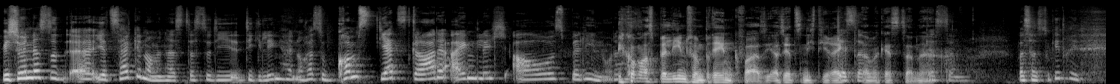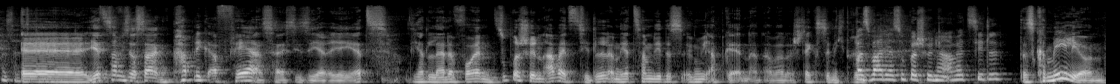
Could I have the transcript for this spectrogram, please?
Wie schön, dass du äh, jetzt Zeit genommen hast, dass du die, die Gelegenheit noch hast. Du kommst jetzt gerade eigentlich aus Berlin, oder? Ich komme aus Berlin vom Drehen quasi. Also jetzt nicht direkt, Gestern. aber gestern. Ja. Gestern. Was hast du gedreht? Hast Äh, jetzt darf ich es auch sagen. Public Affairs heißt die Serie jetzt. Die hatte leider vorher einen super schönen Arbeitstitel und jetzt haben die das irgendwie abgeändert, aber da steckst du nicht drin. Was war der super schöne Arbeitstitel? Das Chamäleon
